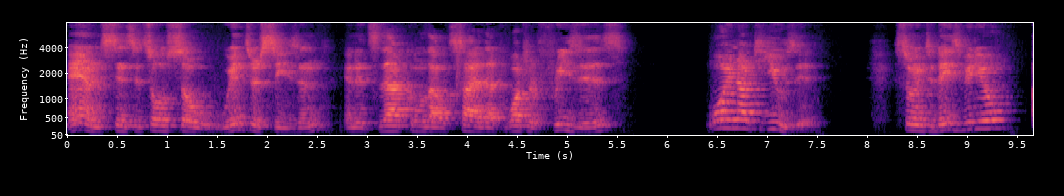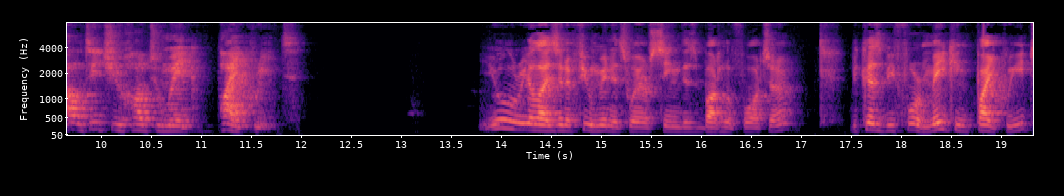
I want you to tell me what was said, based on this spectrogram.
And since it's also winter season and it's that cold outside that water freezes, why not use it? So in today's video, I'll teach you how to make pykrete. You'll realize in a few minutes why you're seeing this bottle of water because before making pykrete,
